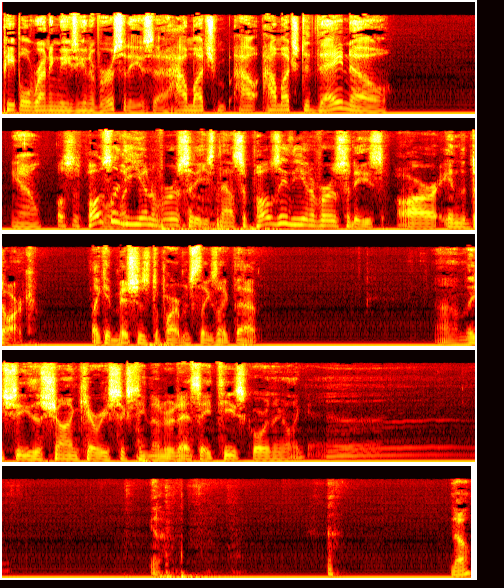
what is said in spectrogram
people running these universities? Uh, how much how how much did they know you know? Well supposedly well, the universities now supposedly the universities are in the dark like admissions departments things like that. Um, they see the Sean Carey 1600 SAT score and they're like eh, you know. No?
